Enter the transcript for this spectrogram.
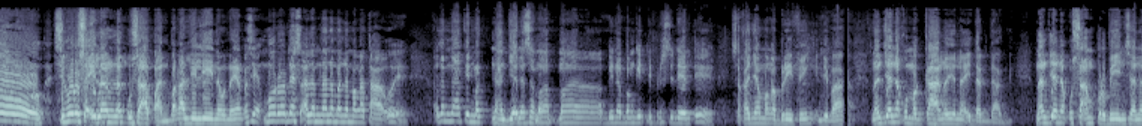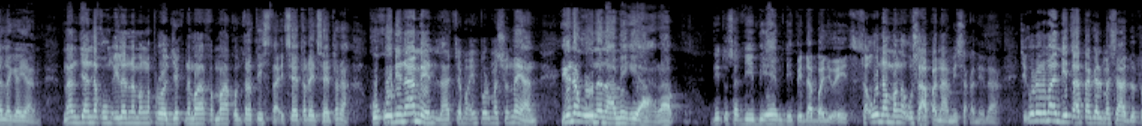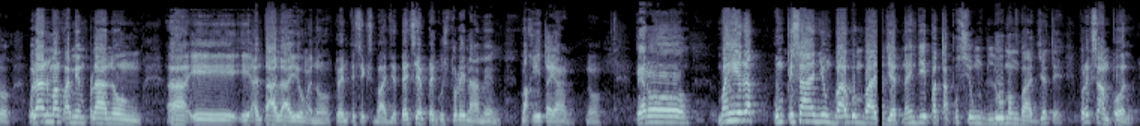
siguro sa ilan lang usapan, baka lilinaw na yan. Kasi more or less, alam na naman ng mga tao eh. Alam natin, mag, nandiyan na sa mga, mga binabanggit ni Presidente eh, sa kanyang mga briefing, di ba? Nandiyan na kung magkano yun na idagdag. Nandiyan na kung saan probinsya nalagayan. Nandiyan na kung ilan na mga project na mga, mga kontratista, etc. etc. Kukunin namin lahat sa mga impormasyon na yan, yun ang una naming iharap dito sa DBM, DPWH, sa unang mga usapan namin sa kanila. Siguro naman hindi tatagal masyado to. Wala naman kaming planong ah, i- iantala yung ano 26 budget. Dahil siyempre gusto rin namin makita yan. No? Pero mahirap umpisahan yung bagong budget na hindi pa tapos yung lumang budget. Eh. For example,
